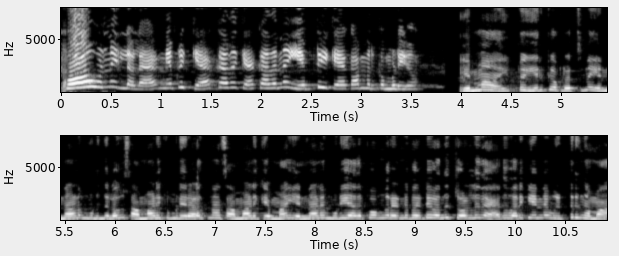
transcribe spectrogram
கோவம் ஒன்றும் இல்லைல்ல. நீ எப்படி கேட்காத கேட்காதன்னா எப்படி கேட்காம இருக்க முடியும்? ஏம்மா இப்ப இருக்க பிரச்சனை என்னால முடிஞ்ச அளவுக்கு சமாளிக்க முடியற அளவுக்கு நான் சமாளிக்கம்மா. என்னால முடியாதப்போ உங்க ரெண்டு பேர்கிட்ட வந்து சொல்லுது அது வரைக்கும் என்ன விட்டுருங்கம்மா.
